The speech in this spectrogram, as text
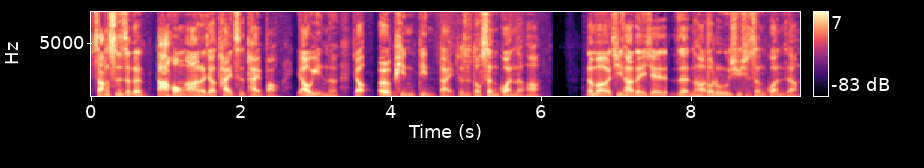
赏赐这个达鸿阿呢叫太子太保。姚莹呢，叫二品顶戴，就是都升官了啊。那么其他的一些人哈，都陆陆续续升官这样。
